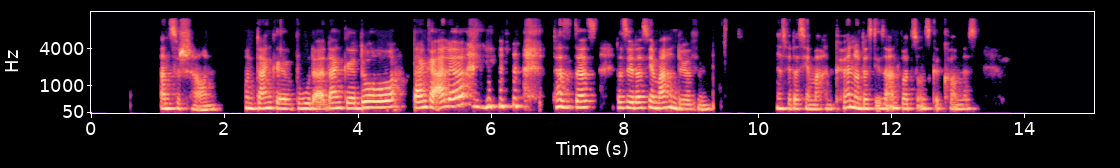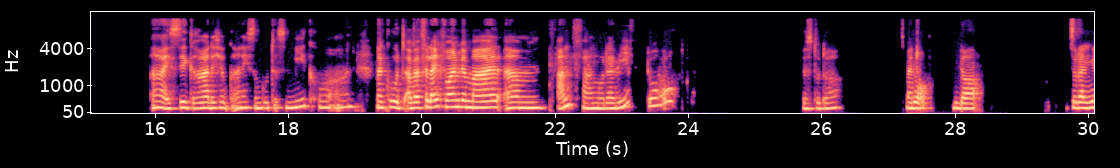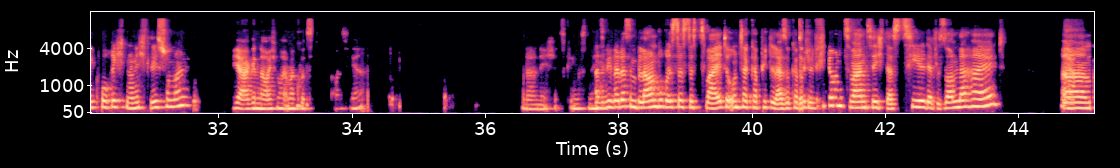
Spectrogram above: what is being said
anzuschauen. Und danke, Bruder, danke, Doro, danke alle, dass, dass, dass wir das hier machen dürfen. Dass wir das hier machen können und dass diese Antwort zu uns gekommen ist. Ah, ich sehe gerade, ich habe gar nicht so ein gutes Mikro an. Na gut, aber vielleicht wollen wir mal ähm, anfangen, oder wie, Doro? Bist du da? Ist mein ja, da. So dein Mikro richten und ich lese schon mal? Ja, genau. Ich mache einmal kurz aus hier. Oder nicht? Jetzt ging es nicht. Also wie war das im blauen Buch? Ist das das zweite Unterkapitel, also Kapitel 24, das Ziel der Besonderheit. Ja. Ähm,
